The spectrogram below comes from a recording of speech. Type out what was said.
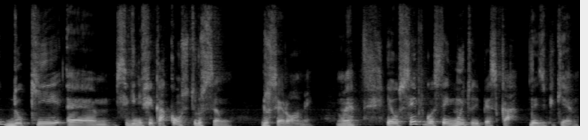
do que é, significa a construção do ser homem. Não é? Eu sempre gostei muito de pescar, desde pequeno.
